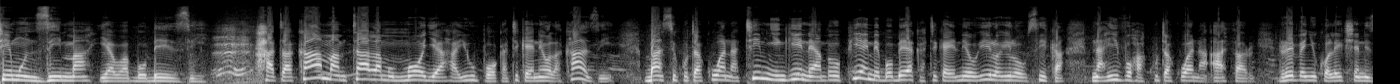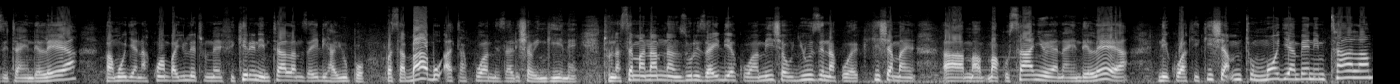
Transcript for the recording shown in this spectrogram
timu nzima ya wabobezi. Hata kama mtaalamu mmoja hayupo katika eneo la kazi, basi kutakuwa na timu nyingine ambayo pia imebobea katika eneo hilo hilo husika, na hivyo hakutakuwa na athari. Revenue collection zitaendelea, pamoja na kwamba yule tunayefikiri ni mtaalamu zaidi hayupo, kwa sababu atakuwa amezalisha wengine. Tunasema namna nzuri zaidi ya kuhamisha ujuzi na kuhakikisha ma, uh, ma, makusanyo yanaendelea ni kuhakikisha mtu mmoja ambaye ni mtaalam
